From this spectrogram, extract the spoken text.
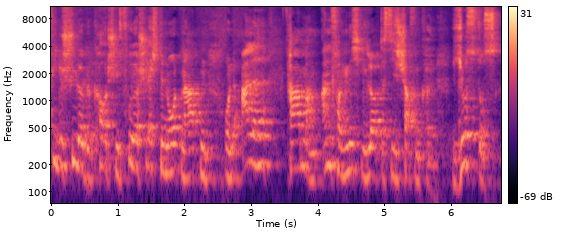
viele Schüler gecoacht, die früher schlechte Noten hatten und alle haben am Anfang nicht geglaubt, dass sie es schaffen können. Justus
